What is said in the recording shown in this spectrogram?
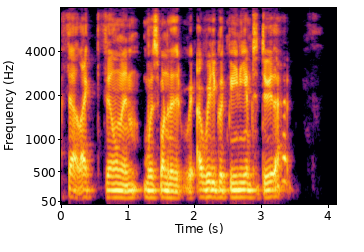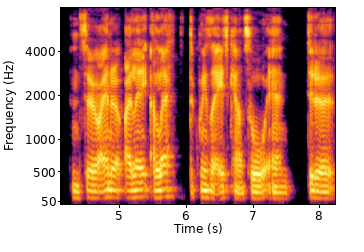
I felt like film was one of the a really good medium to do that. And so I ended up, I, le- I left the Queensland AIDS Council and did a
